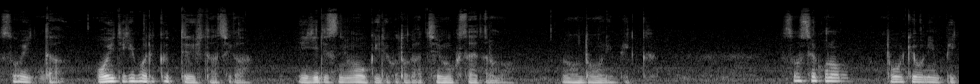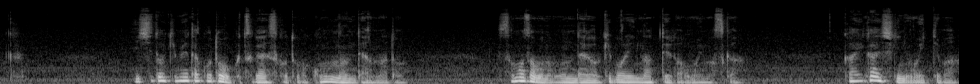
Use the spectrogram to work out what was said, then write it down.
そういった置いてけぼり食ってる人たちがイギリスに多くいることが注目されたのもロンドンオリンピック。そしてこの東京オリンピック一度決めたことを覆すことは困難であるなどさまざまな問題が浮き彫りになっているとは思いますが開会式においては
